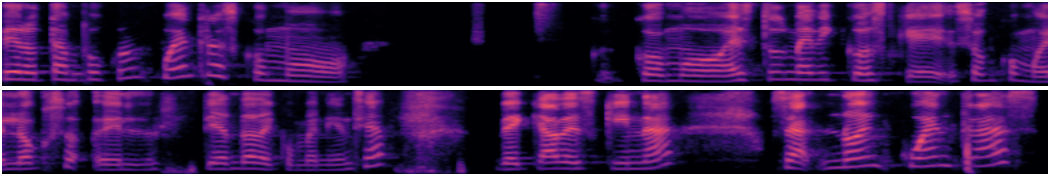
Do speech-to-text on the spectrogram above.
pero tampoco encuentras como, como estos médicos que son como el Oxxo, el tienda de conveniencia de cada esquina. O sea, no encuentras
